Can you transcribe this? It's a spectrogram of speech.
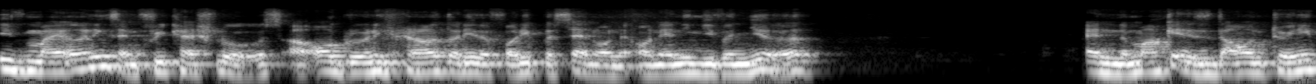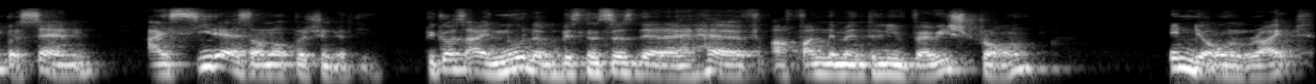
if my earnings and free cash flows are all growing around 30 to 40% on, on any given year, and the market is down 20%, I see that as an opportunity because I know the businesses that I have are fundamentally very strong in their own right.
